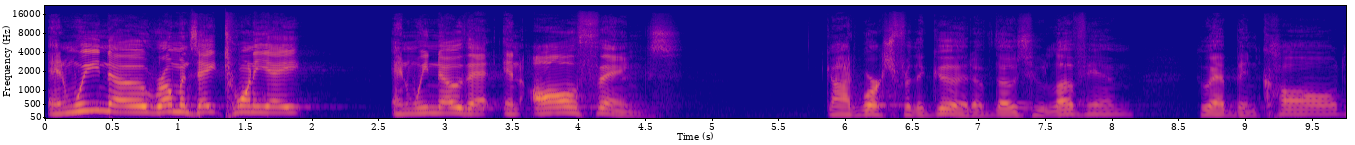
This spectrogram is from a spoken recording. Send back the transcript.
And we know Romans 8 28, and we know that in all things, God works for the good of those who love Him, who have been called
